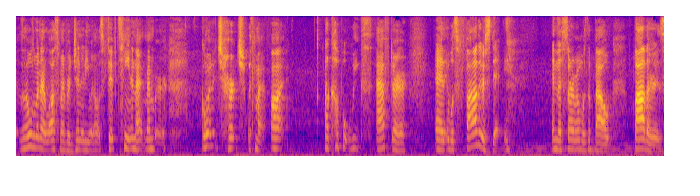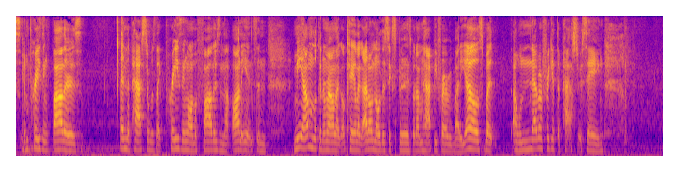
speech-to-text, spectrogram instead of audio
That was when I lost my virginity when I was 15, and I remember going to church with my aunt a couple weeks after, and it was Father's Day, and the sermon was about fathers and praising fathers, and the pastor was like praising all the fathers in the audience, and me, I'm looking around like, okay, like I don't know this experience, but I'm happy for everybody else. But I will never forget the pastor saying,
